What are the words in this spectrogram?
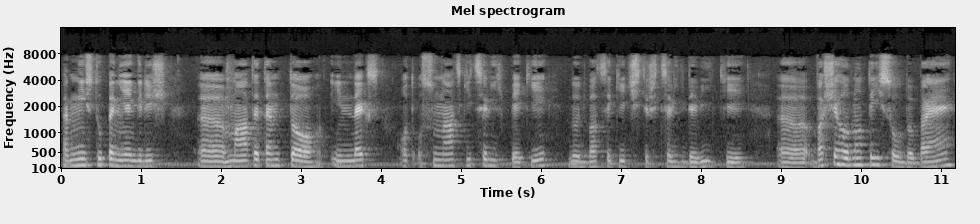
První stupeň je, když uh, máte tento index od 18,5 do 24,9. Uh, vaše hodnoty jsou dobré,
